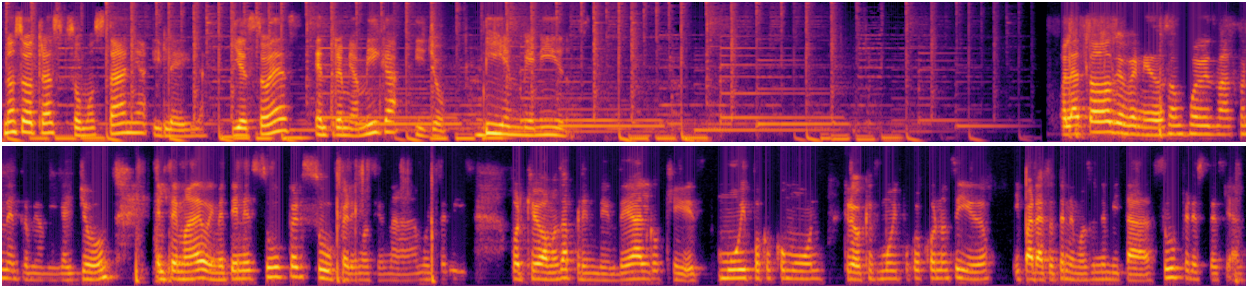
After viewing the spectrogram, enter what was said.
Nosotras somos Tania y Leila y esto es Entre mi amiga y yo. Bienvenidos. Hola a todos, bienvenidos a un jueves más con Entre mi amiga y yo. El tema de hoy me tiene súper, súper emocionada, muy feliz, porque vamos a aprender de algo que es muy poco común, creo que es muy poco conocido y para eso tenemos una invitada súper especial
